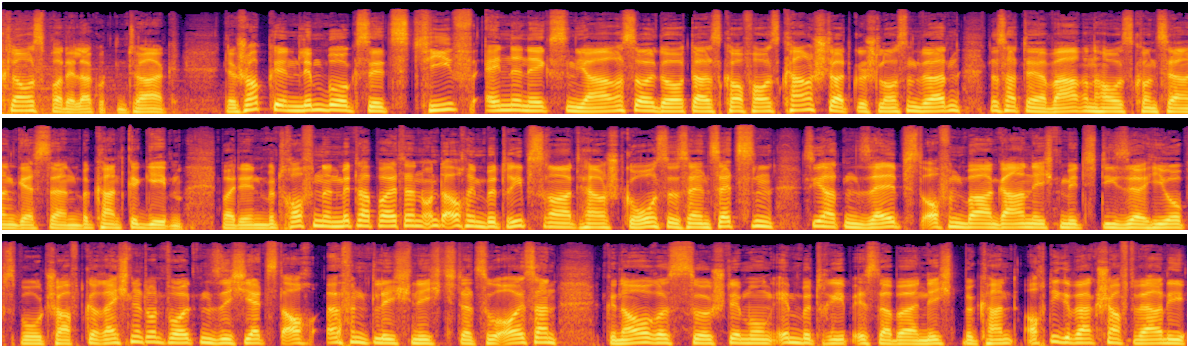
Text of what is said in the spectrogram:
Klaus Pradella, guten Tag. Der Schopke in Limburg sitzt tief. Ende nächsten Jahres soll dort das Kaufhaus Karstadt geschlossen werden. Das hat der Warenhauskonzern gestern bekannt gegeben. Bei den betroffenen Mitarbeitern und auch im Betriebsrat herrscht großes Entsetzen. Sie hatten selbst offenbar gar nicht mit dieser Hiobsbotschaft gerechnet und wollten sich jetzt auch öffentlich nicht dazu äußern. Genaueres zur Stimmung im Betrieb ist aber nicht bekannt. Auch die Gewerkschaft Verdi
